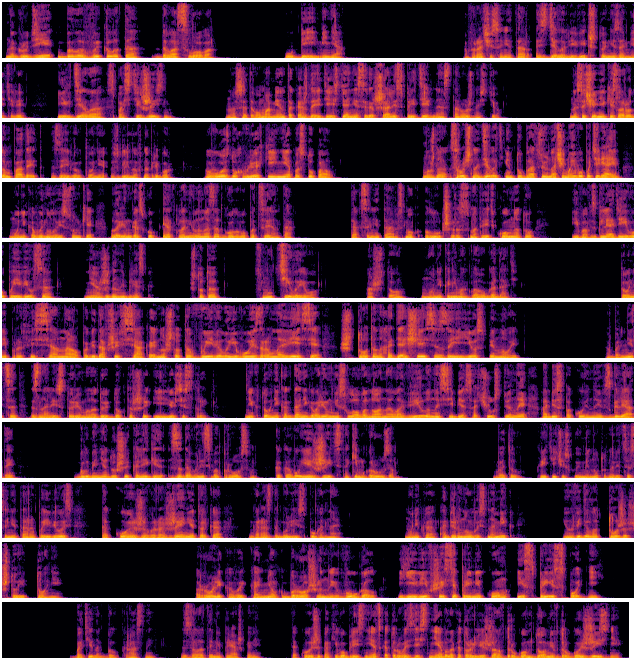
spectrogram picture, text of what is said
На груди было выколото два слова «Убей меня». Врач и санитар сделали вид, что не заметили. Их дело спасти жизнь. Но с этого момента каждое действие они совершали с предельной осторожностью. «Насыщение кислородом падает», — заявил Тони, взглянув на прибор. Воздух в легкие не поступал. «Нужно срочно делать интубацию, иначе мы его потеряем!» Моника вынула из сумки ларингоскоп и отклонила назад голову пациента. Так санитар смог лучше рассмотреть комнату, и во взгляде его появился неожиданный блеск. Что-то смутило его. А что, Моника не могла угадать. Тони профессионал, повидавший всякое, но что-то вывело его из равновесия, что-то, находящееся за ее спиной. В больнице знали историю молодой докторши и ее сестры. Никто никогда не говорил ни слова, но она ловила на себе сочувственные, обеспокоенные взгляды. В глубине души коллеги задавались вопросом, каково ей жить с таким грузом. В эту критическую минуту на лице санитара появилась такое же выражение, только гораздо более испуганное. Моника обернулась на миг и увидела то же, что и Тони. Роликовый конек, брошенный в угол, явившийся прямиком из преисподней. Ботинок был красный, с золотыми пряжками, такой же, как его близнец, которого здесь не было, который лежал в другом доме в другой жизни.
